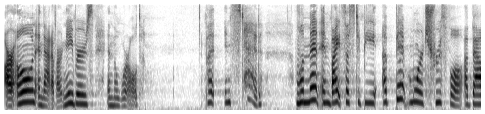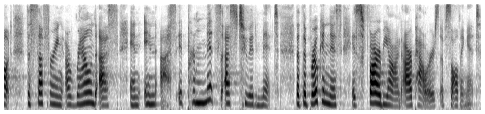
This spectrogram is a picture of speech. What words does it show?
our own and that of our neighbors and the world. But instead, Lament invites us to be a bit more truthful about the suffering around us and in us. It permits us to admit that the brokenness is far beyond our powers of solving it.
